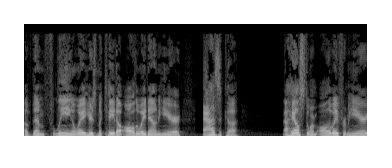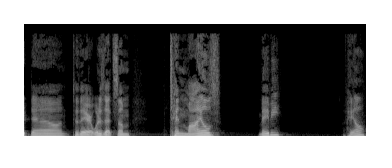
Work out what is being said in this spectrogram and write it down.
of them fleeing away. Here's Makkedah all the way down here. Azekah, a hailstorm all the way from here down to there. What is that? Some 10 miles, maybe, of hail?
